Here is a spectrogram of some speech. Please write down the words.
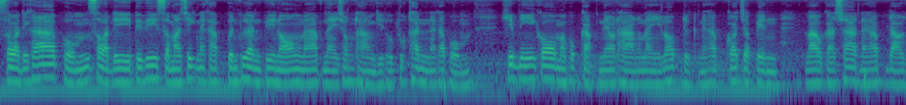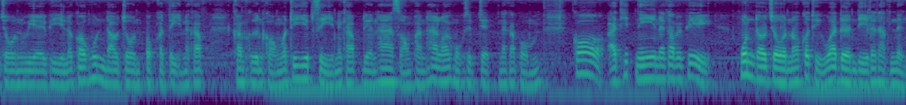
สวัสดีครับผมสวัสดีพี่พี่ๆสมาชิกนะครับเพื่อนเพื่อนๆพี่น้องนะครับในช่องทาง YouTube ทุกท่านนะครับผมคลิปนี้ก็มาพบกับแนวทางในรอบดึกนะครับ ก็จะเป็นราวกาชาตินะครับดาวโจน VIP แล้วก็หุ้นดาวโจนปกตินะครับค่ำคืนของวันที่ 24 นะครับ เดือน 5 2567 นะครับผมก็อาทิตย์นี้นะครับพี่พี่ๆหุ้นดาวโจนเนาะก็ถือว่าเดินดีระดับหนึ่ง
